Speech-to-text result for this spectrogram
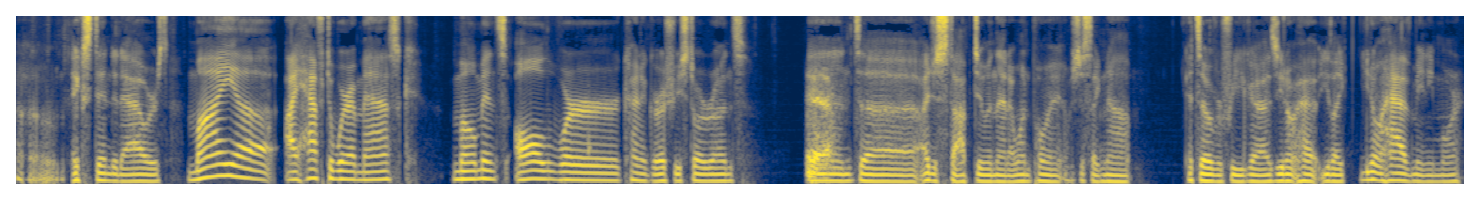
um, extended hours. My uh, I have to wear a mask moments all were kind of grocery store runs, Yeah. and uh, I just stopped doing that at one point. I was just like, nah, it's over for you guys. You don't have you like you don't have me anymore.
